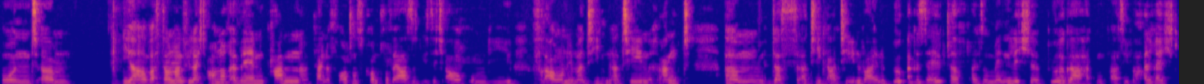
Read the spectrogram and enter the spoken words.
Und ähm, ja, was dann man vielleicht auch noch erwähnen kann, eine kleine Forschungskontroverse, die sich auch um die Frauen im antiken Athen rankt. Ähm, das antike Athen war eine Bürgergesellschaft, also männliche Bürger hatten quasi Wahlrecht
